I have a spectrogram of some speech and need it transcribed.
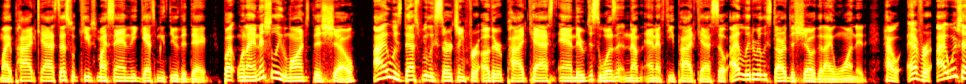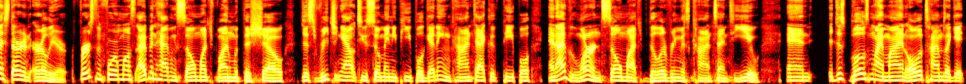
my podcast, that's what keeps my sanity, gets me through the day. But when I initially launched this show, I was desperately searching for other podcasts and there just wasn't enough NFT podcasts. So I literally started the show that I wanted. However, I wish I started earlier. First and foremost, I've been having so much fun with this show, just reaching out to so many people, getting in contact with people, and I've learned so much delivering this content to you. And it just blows my mind all the times I get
